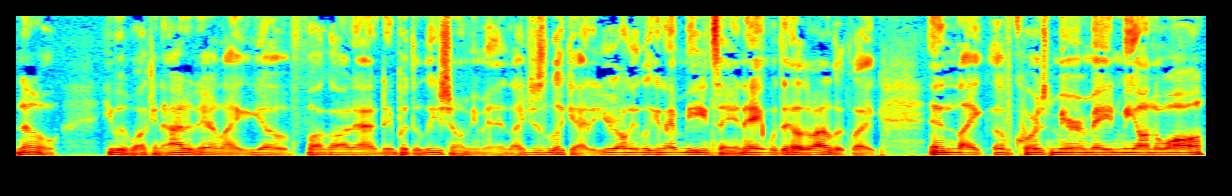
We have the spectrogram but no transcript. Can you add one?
No he was walking out of there like, yo, fuck all that. They put the leash on me, man. Like, just look at it. You're only looking at me saying, hey, what the hell do I look like? And, like, of course, Mirror made me on the wall.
